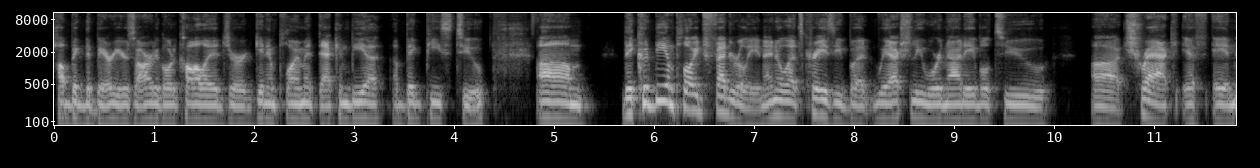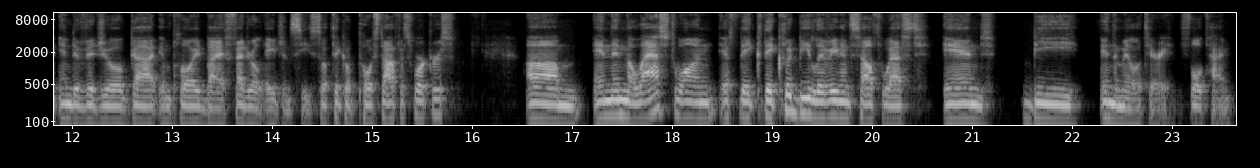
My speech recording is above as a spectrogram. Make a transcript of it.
how big the barriers are to go to college or get employment, that can be a, a big piece too. Um, they could be employed federally, and I know that's crazy, but we actually were not able to uh, track if an individual got employed by a federal agency. So think of post office workers. Um, and then the last one, if they they could be living in Southwest and be in the military full time.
